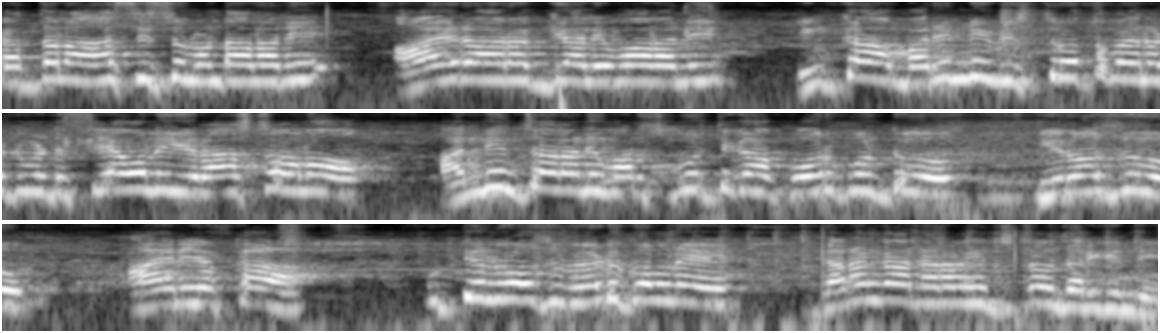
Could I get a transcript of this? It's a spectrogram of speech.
పెద్దల ఆశీస్సులు ఉండాలని ఆయుర ఆరోగ్యాలు ఇవ్వాలని ఇంకా మరిన్ని విస్తృతమైనటువంటి సేవలు ఈ రాష్ట్రంలో అందించాలని మనస్ఫూర్తిగా కోరుకుంటూ ఈరోజు ఆయన యొక్క పుట్టినరోజు వేడుకల్ని ఘనంగా నిర్వహించడం జరిగింది.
